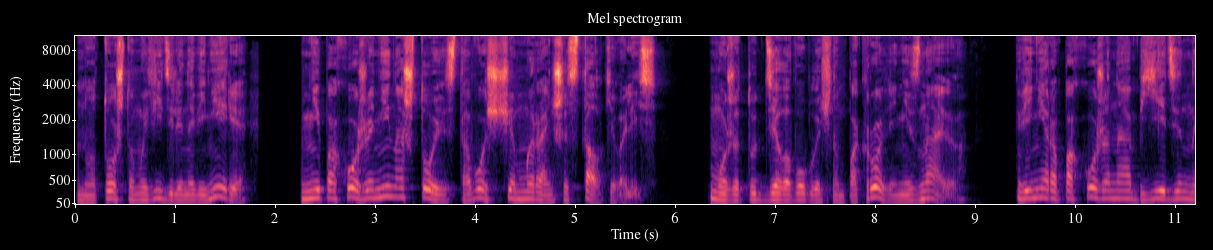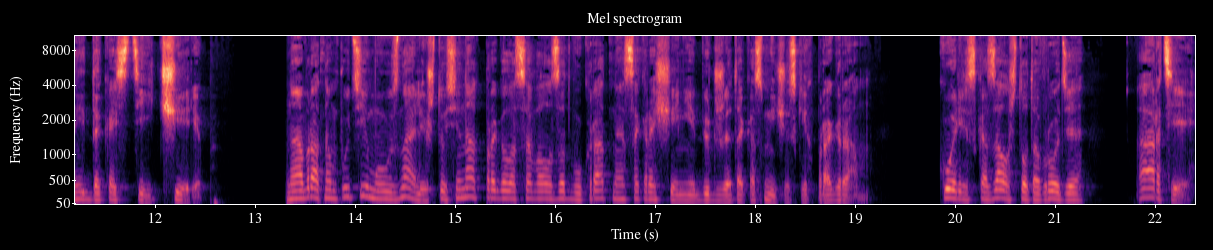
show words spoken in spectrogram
Но то, что мы видели на Венере, не похоже ни на что из того, с чем мы раньше сталкивались. Может, тут дело в облачном покрове, не знаю. Венера похожа на объеденный до костей череп. На обратном пути мы узнали, что Сенат проголосовал за двукратное сокращение бюджета космических программ. Кори сказал что-то вроде «Арти,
